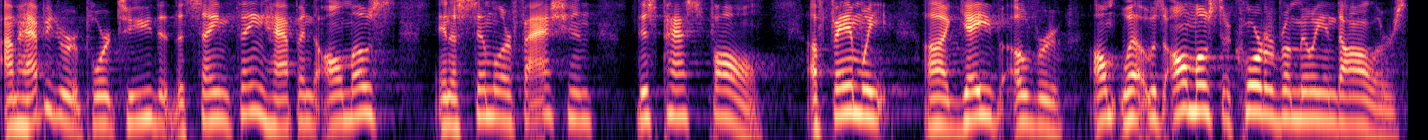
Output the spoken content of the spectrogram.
I'm happy to report to you that the same thing happened almost in a similar fashion this past fall. A family uh, gave over, well, it was almost a quarter of a million dollars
